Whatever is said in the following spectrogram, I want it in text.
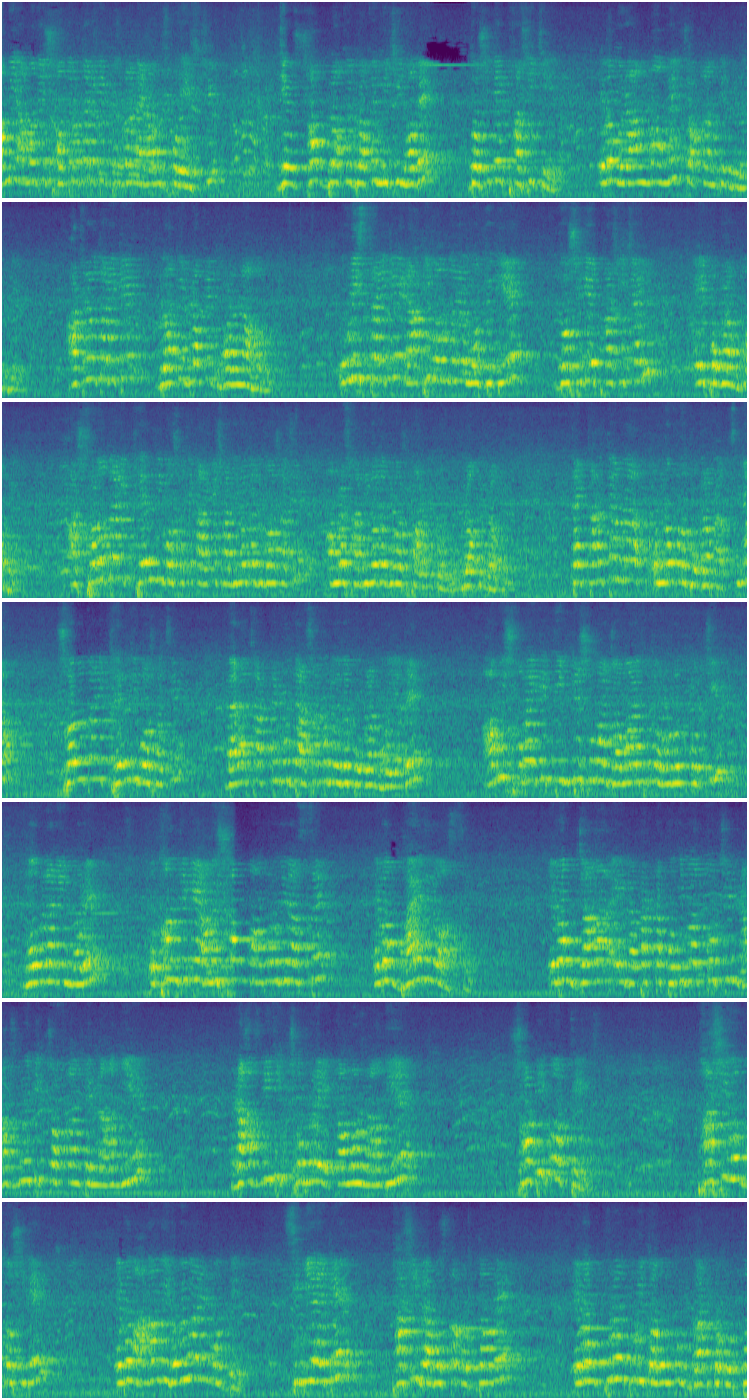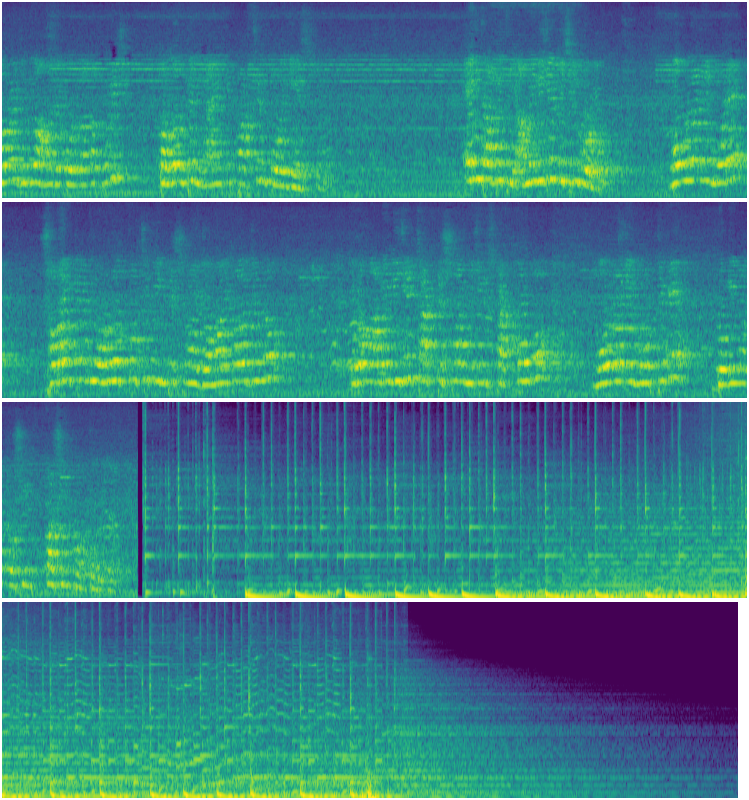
আমি আমাদের সতেরো তারিখের প্রোগ্রাম অ্যানাউন্স করে এসেছি যে সব ব্লকে ব্লকে মিছিল হবে, দোষীদের ফাঁসি চেয়ে এবং রাম মামের চক্রান্তের বিরুদ্ধে। আঠেরো তারিখে ব্লকে ব্লকে ধর্ণা হবে। উনিশ তারিখে রাখি বন্ধনের মধ্যে দিয়ে দোষীদের ফাঁসি চাই, এই প্রোগ্রাম হবে। আর ষোলো তারিখ খেল দিবস আছে, কালকে স্বাধীনতা দিবস আছে, আমরা স্বাধীনতা দিবস পালন করব ব্লকে ব্লকে তাই কালকে আমরা অন্য কোনো প্রোগ্রাম রাখছি না। ষোলো তারিখ খেল দিবস আছে। বেলা চারটের মধ্যে আশা করি ওদের প্রোগ্রাম হয়ে যাবে। আমি সবাইকে তিনটের সময় জমায়েত করে অনুরোধ করছি, মৌলানির মোড়ে। ওখান থেকে আমি সব মা বোনদের আসছে এবং ভাইদেরও আসছে। এবং যারা এই ব্যাপারটা প্রতিবাদ করছেন, রাজনৈতিক চক্রান্তে না গিয়ে রাজনীতির ছোবলে কামড় না দিয়ে, সঠিক অর্থে ফাঁসি হোক দোষীদের এবং আগামী রবিবারের মধ্যে সিবিআইকে ফাঁসি ব্যবস্থা করতে হবে এবং পুরোপুরি তদন্ত উদ্ঘাটিত করতে হবে, যদিও আমাদের কলকাতা পুলিশ তদন্তের নাইনটি পার্সেন্ট করে দিয়েছে। এই দাবিতে আমি নিজে মিছিল করব। মৌলানি মোড়ে সবাইকে আমি অনুরোধ করছি তিনটের সময় জমায়েত হওয়ার জন্য এবং আমি নিজে চারটের সময় মিছিল স্টার্ট করব। মৌলানি মোড় থেকে দড়িনা কশিল কশিল পর্যন্ত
